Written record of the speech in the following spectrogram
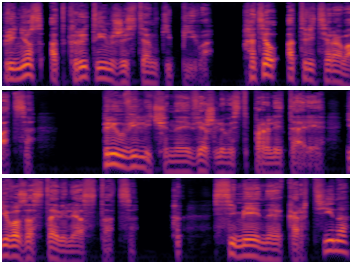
принес открытые им жестянки пива. Хотел отретироваться. Преувеличенная вежливость пролетария. Его заставили остаться. Семейная картина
